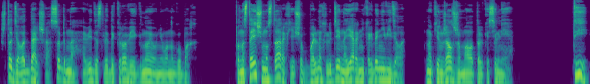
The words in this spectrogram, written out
что делать дальше, особенно видя следы крови и гноя у него на губах. По-настоящему старых, еще больных людей Наяра никогда не видела, но кинжал сжимала только сильнее. «Ты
